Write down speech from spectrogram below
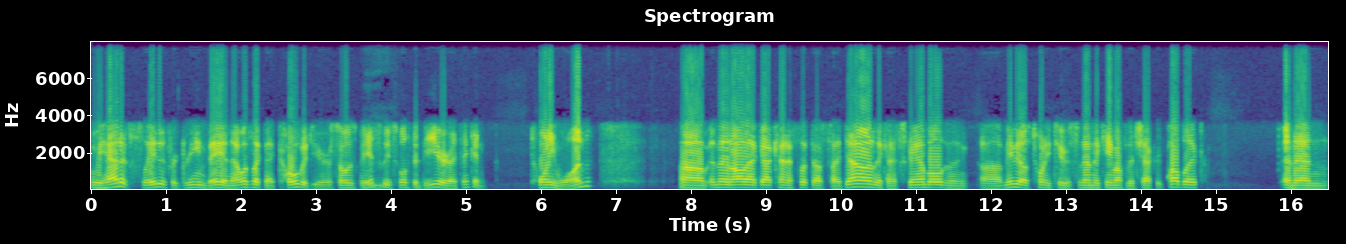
we had it slated for Green Bay, and that was like that COVID year, so it was basically supposed to be here, I think, in 21. Um, and then all that got kind of flipped upside down. They kind of scrambled, and uh, maybe that was 22. So then they came up with the Czech Republic, and then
